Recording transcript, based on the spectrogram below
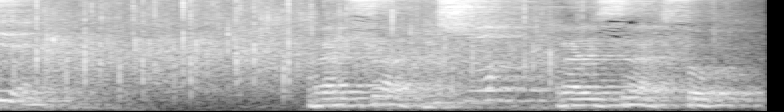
Давайте. Райса. Еще. Райса, стоп.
